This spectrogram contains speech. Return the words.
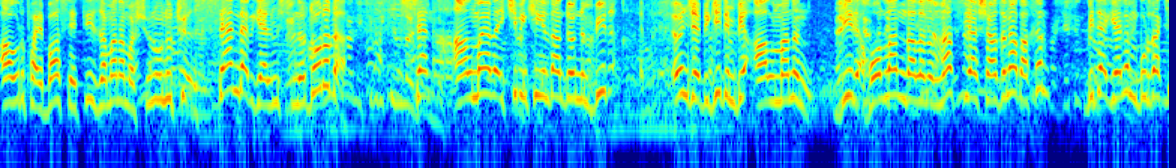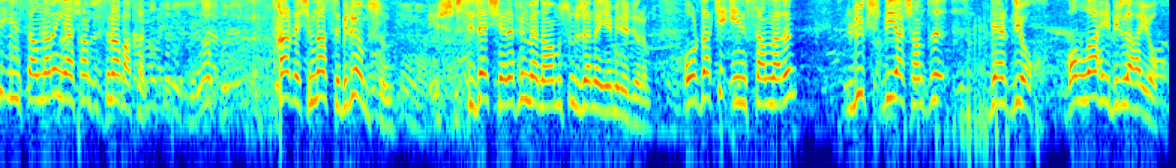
Avrupa'yı bahsettiği zaman ama şunu unutuyor. Sen de gelmişsindir doğru da. Sen Almanya'da 2002 yıldan döndün. Bir önce bir gidin bir Almanın, bir Hollandalı'nın nasıl yaşadığına bakın. Bir de gelin buradaki insanların yaşantısına bakın. Kardeşim nasıl biliyor musun? Size şerefim ve namusum üzerine yemin ediyorum. Oradaki insanların lüks bir yaşantı derdi yok. Vallahi billahi yok.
